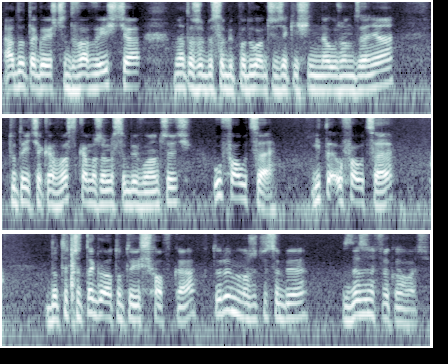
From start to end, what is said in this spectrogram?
a do tego jeszcze dwa wyjścia na to, żeby sobie podłączyć jakieś inne urządzenia. Tutaj ciekawostka, możemy sobie włączyć UVC. I te UVC dotyczy tego oto tutaj schowka, w którym możecie sobie zdezynfekować.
